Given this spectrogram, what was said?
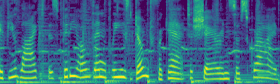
If you liked this video then please don't forget to share and subscribe.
